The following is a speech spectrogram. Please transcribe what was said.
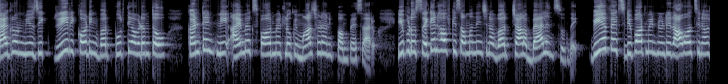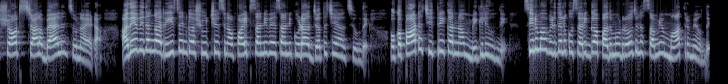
background music re recording work పూర్తి అవడంతో కంటెంట్ని ఐమాక్స్ ఫార్మాట్లోకి మార్చడానికి పంపేశారు. ఇప్పుడు సెకండ్ హాఫ్కి సంబంధించిన వర్క్ చాలా బ్యాలెన్స్ ఉంది. విఎఫ్ఎక్స్ డిపార్ట్మెంట్ నుండి రావాల్సిన షార్ట్స్ చాలా బ్యాలెన్స్ ఉన్నాయట. అదే విధంగా రీసెంట్గా షూట్ చేసిన ఫైట్ సన్నివేశాన్ని కూడా జత చేయాల్సి ఉంది. ఒక పాట చిత్రీకరణ మిగిలి ఉంది. సినిమా విడుదలకు సరిగ్గా పదమూడు రోజుల సమయం మాత్రమే ఉంది.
